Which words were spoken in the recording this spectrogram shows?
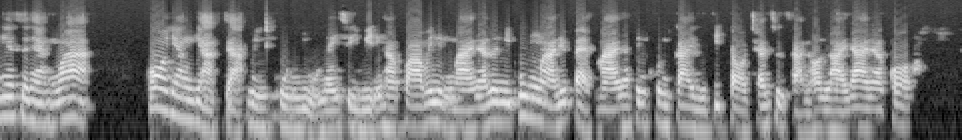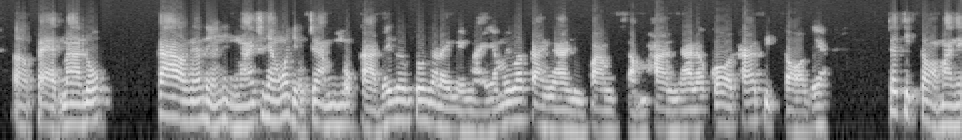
เนี่ยแสดงว่า ก็ยังอยากจะมีคุณอยู่ในชีวิตนะคะคว้าไว้หนึ่งไม้นะเรื่องนี้พุ่งมาด้วยแปดไม้นะเป็นคนไกลหรือติดต่อแชทสื่อสารออนไลน์ได้นะก็เอ่อแปดมาลบเก้านะเหลือหนึ่งไม้แสดงว่าเดี๋ยวจะมีโอกาสได้เริ่มต้นอะไรใหม่ๆนะไม่ว่าการงานหรือความสัมพันธ์นะแล้วก็ถ้าติดต่อเนี่ยจะติดต่อมาใน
